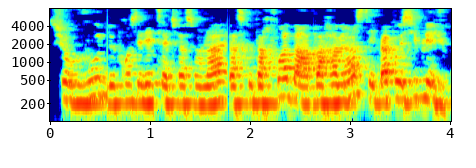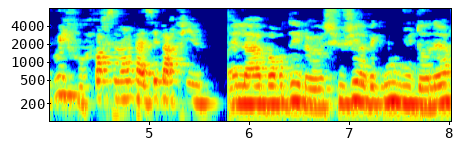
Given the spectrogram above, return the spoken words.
sur vous de procéder de cette façon-là parce que parfois ben apparemment c'est pas possible et du coup il faut forcément passer par FIV. Elle a abordé le sujet avec nous du donneur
